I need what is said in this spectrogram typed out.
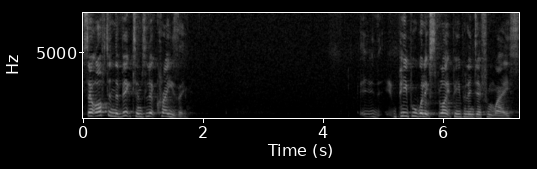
So often the victims look crazy. People will exploit people in different ways.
